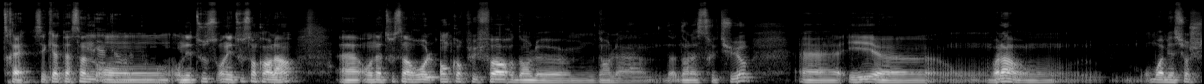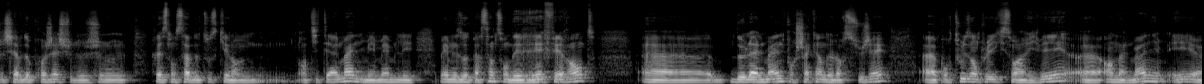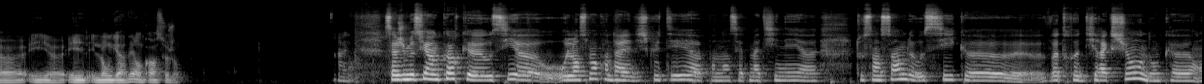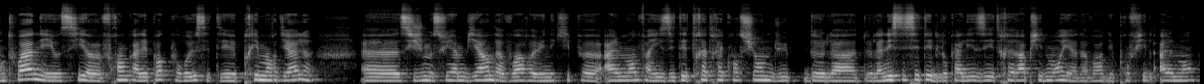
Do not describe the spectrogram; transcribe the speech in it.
Très. Ces quatre personnes, on, on, est tous, on est tous encore là. on a tous un rôle encore plus fort dans, le, dans, la, dans la structure. et voilà, on, moi, bien sûr, je suis le chef de projet, je suis le, responsable de tout ce qui est l'entité Allemagne, mais même les, même les autres personnes sont des référentes euh, de l'Allemagne pour chacun de leurs sujets, euh, pour tous les employés qui sont arrivés euh, en Allemagne et, et, l'ont gardé encore ce jour. Ça, je me suis encore que aussi au lancement, quand on a discuté pendant cette matinée tous ensemble, aussi que votre direction, donc Antoine et aussi Franck à l'époque, pour eux, c'était primordial euh, si je me souviens bien, d'avoir une équipe euh, allemande. Enfin, ils étaient très très conscients du, de, la, de la nécessité de localiser très rapidement et d'avoir des profils allemands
